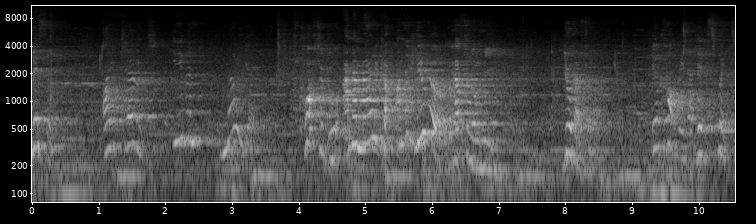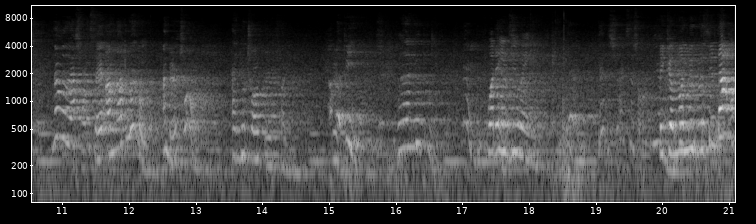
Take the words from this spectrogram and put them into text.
listen. I don't even know you. Course you do. I'm America. I'm a hero. You have to know me. You have to know. You can't be that little swit. No, that's what I say. I'm not little. I'm very tall. And you talk very funny. Uh, well, you do. What are you doing? Yes, yes, yes. Become one with Russia. That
